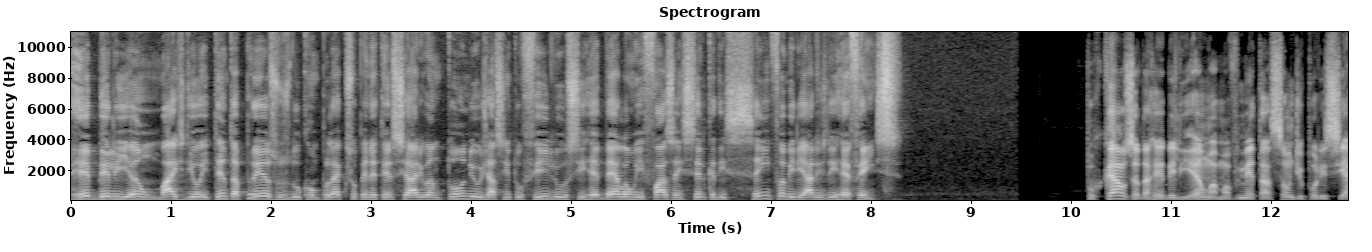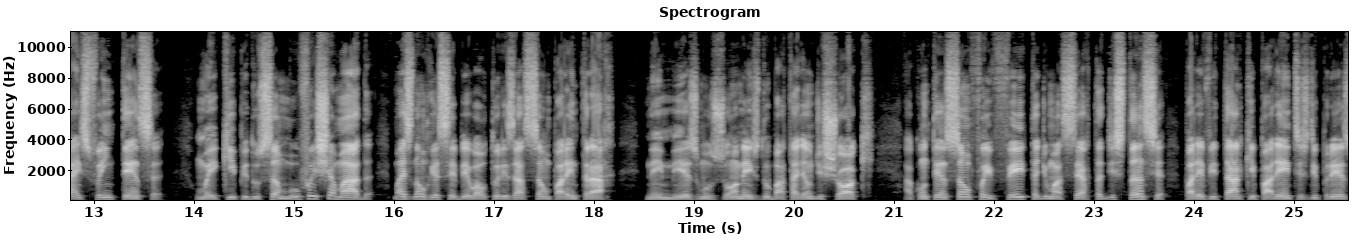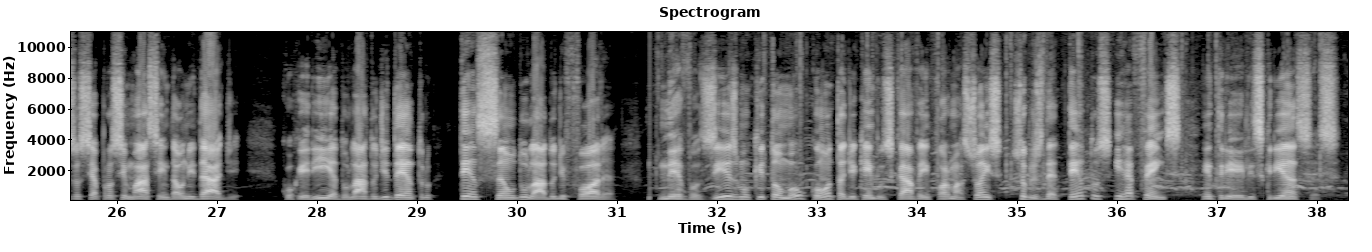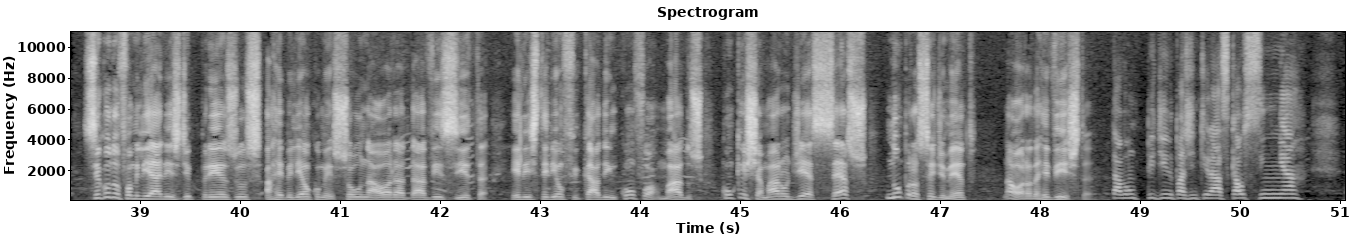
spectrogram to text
Rebelião. Mais de 80 presos do complexo penitenciário Antônio Jacinto Filho se rebelam e fazem cerca de 100 familiares de reféns. Por causa da rebelião, a movimentação de policiais foi intensa. Uma equipe do SAMU foi chamada, mas não recebeu autorização para entrar, nem mesmo os homens do batalhão de choque. A contenção foi feita de uma certa distância para evitar que parentes de presos se aproximassem da unidade. Correria do lado de dentro, tensão do lado de fora. Nervosismo que tomou conta de quem buscava informações sobre os detentos e reféns, entre eles crianças. Segundo familiares de presos, a rebelião começou na hora da visita. Eles teriam ficado inconformados com o que chamaram de excesso no procedimento na hora da revista. Estavam pedindo para a gente tirar as calcinhas,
